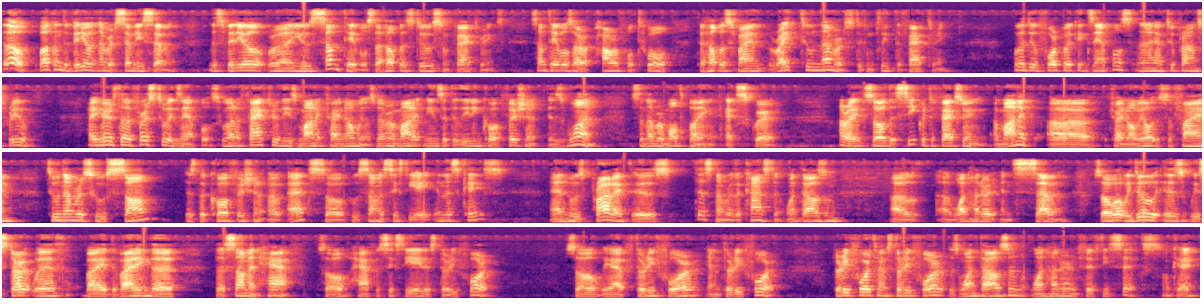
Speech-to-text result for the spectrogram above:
Hello, welcome to video number 77. In this video, we're going to use sum tables to help us do some factorings. Sum tables are a powerful tool to help us find the right two numbers to complete the factoring. We're going to do four quick examples, and then I have two problems for you. All right, here's the first two examples. We want to factor these monic trinomials. Remember, monic means that the leading coefficient is 1. It's the number multiplying x squared. All right, so the secret to factoring a monic uh, trinomial is to find two numbers whose sum is the coefficient of x, so whose sum is 68 in this case, and whose product is this number, the constant, 1,107. Uh, uh, so what we do is we start with by dividing the, the sum in half. So half of 68 is 34. So we have 34 and 34. 34 times 34 is 1,156. Okay,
